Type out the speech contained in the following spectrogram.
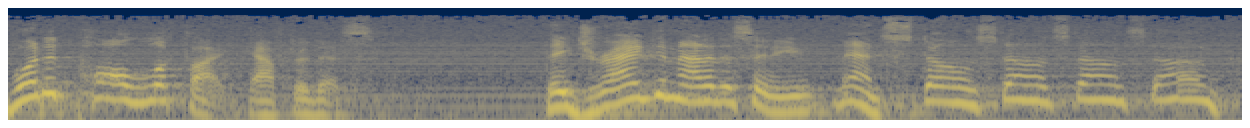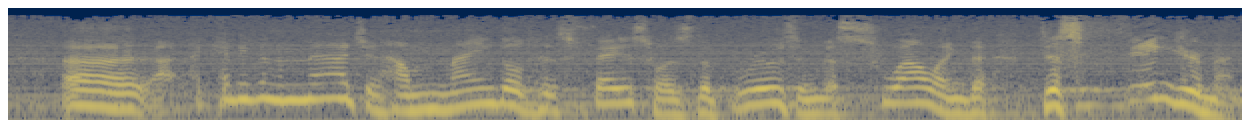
what did Paul look like after this? They dragged him out of the city. Man, stone, stone, stone, stone. Uh, I can't even imagine how mangled his face was the bruising, the swelling, the disfigurement.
